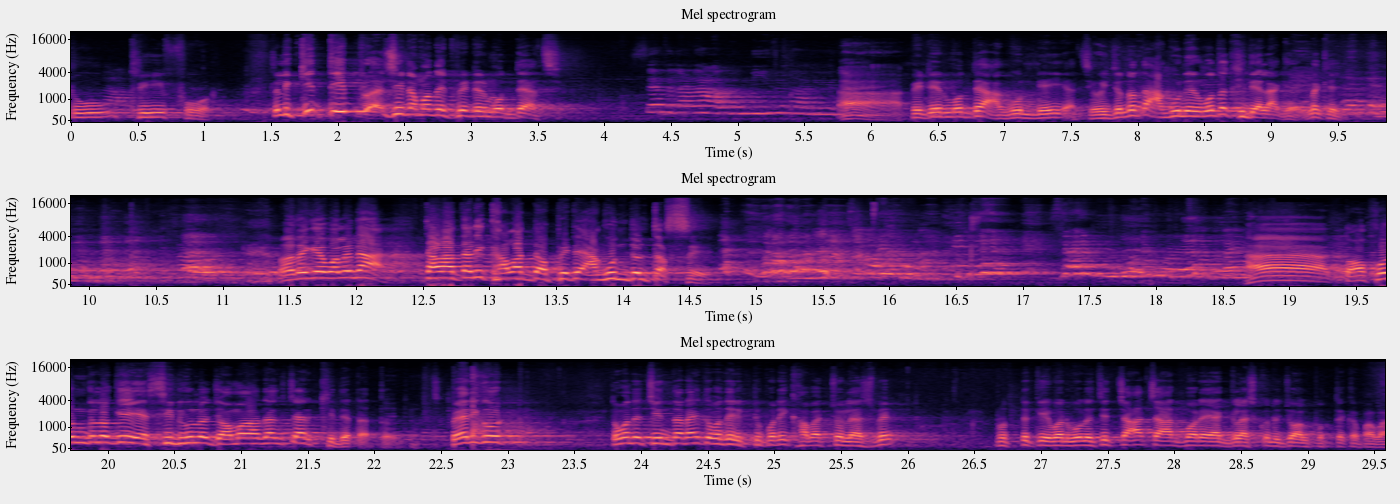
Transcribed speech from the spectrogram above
টু থ্রি ফোর তাহলে কি তীব্র অ্যাসিড আমাদের পেটের মধ্যে আছে। হ্যাঁ পেটের মধ্যে আগুন নেই আছে। ওই জন্য তো আগুনের মতো খিদে লাগে নাকি? অনেকে বলে না তাড়াতাড়ি খাবার দাও পেটে আগুন জ্বলতেছে। যাচ্ছে হ্যাঁ তখনগুলো কি অ্যাসিডগুলো জমা হয়ে থাকছে আর খিদেটা তৈরি হচ্ছে। ভেরি গুড তোমাদের চিন্তা নাই তোমাদের একটু পরেই খাবার চলে আসবে। প্রত্যেকে এবার বলেছে চা চার পরে এক গ্লাস করে জল প্রত্যেকে পাবা।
